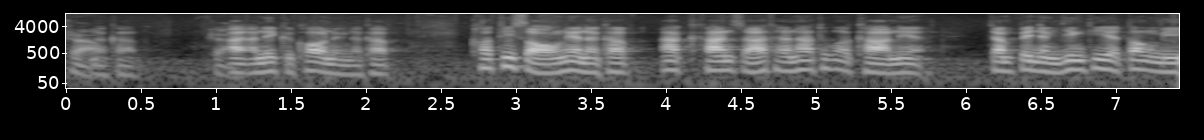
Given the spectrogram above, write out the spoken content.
ครับนะครับครับอันอันนี้คือข้อหนึ่งนะครับ ข้อที่สองเนี่ยนะครับอาคารสาธารณะทุกอาคารเนี่ยจำเป็นอย่างยิ่งที่จะต้องมี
